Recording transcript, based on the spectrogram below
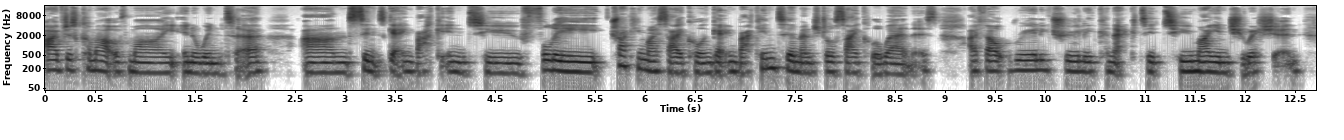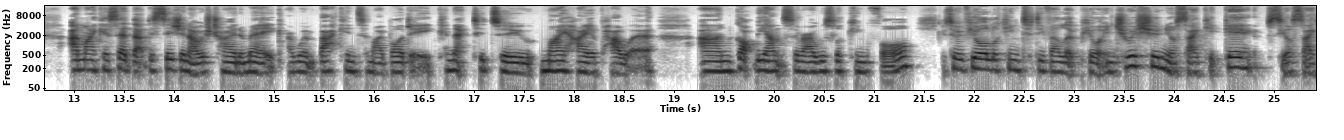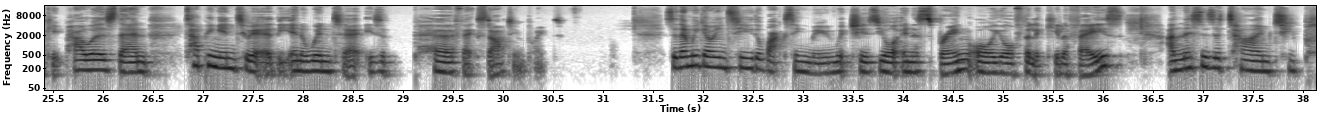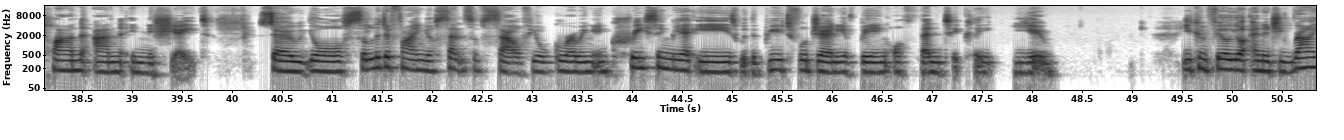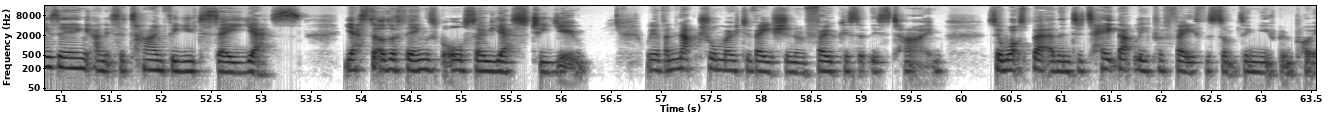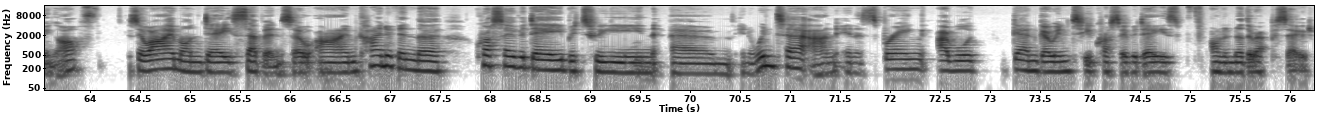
I've just come out of my inner winter. And since getting back into fully tracking my cycle and getting back into menstrual cycle awareness, I felt really, truly connected to my intuition and like I said, that decision I was trying to make, I went back into my body, connected to my higher power, and got the answer I was looking for. So, if you're looking to develop your intuition, your psychic gifts, your psychic powers, then tapping into it at the inner winter is a perfect starting point. So then we go into the waxing moon, which is your inner spring or your follicular phase. And this is a time to plan and initiate. So you're solidifying your sense of self, you're growing increasingly at ease with the beautiful journey of being authentically you. You can feel your energy rising, and it's a time for you to say yes. Yes to other things, but also yes to you. We have a natural motivation and focus at this time. So, what's better than to take that leap of faith for something you've been putting off? So, I'm on day seven. So, I'm kind of in the crossover day between um, inner winter and inner spring. I will again go into crossover days on another episode.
